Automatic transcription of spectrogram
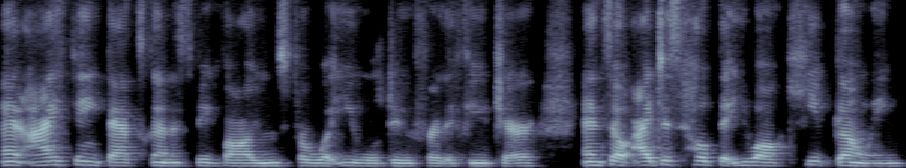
And i think that's going to speak volumes for what you will do for the future. And so i just hope that you all keep going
